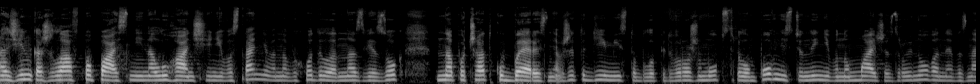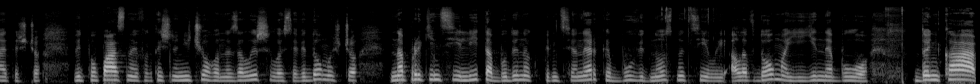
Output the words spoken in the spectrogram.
Жінка жила в Попасній на Луганщині. Востаннє вона виходила на зв'язок на початку березня. Вже тоді місто було під ворожим обстрілом повністю. Нині воно майже зруйноване. Ви знаєте, що від Попасної фактично нічого не залишилося. Відомо, що наприкінці літа будинок пенсіонерки був відносно цілий, але вдома її не було. Донька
